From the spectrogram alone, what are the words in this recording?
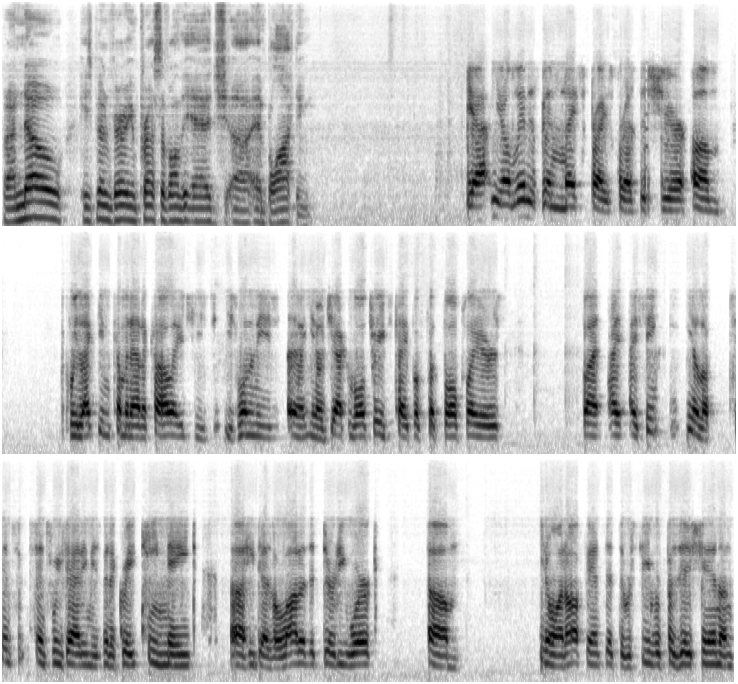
but I know he's been very impressive on the edge uh, and blocking. Yeah, you know, Lynn has been a nice surprise for us this year. Um, we liked him coming out of college. He's he's one of these uh, you know jack of all trades type of football players. But I, I think you know look since since we've had him, he's been a great teammate. Uh, he does a lot of the dirty work. Um, you know, on offense at the receiver position, on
